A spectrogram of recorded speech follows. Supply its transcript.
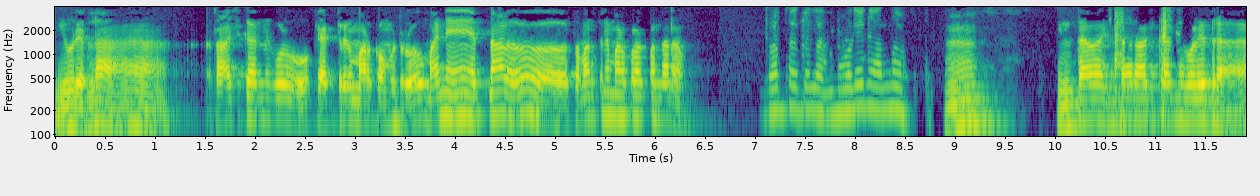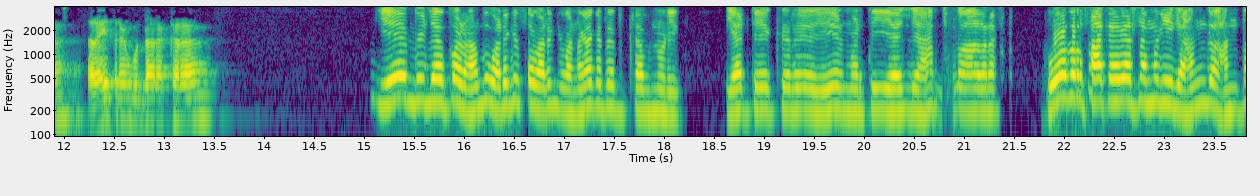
ಇವರೆಲ್ಲ ರಾಜಕಾರಣಿಗಳು ಫ್ಯಾಕ್ಟರಿ ಮಾಡ್ಕೊಂಡ್ಬಿಟ್ರು. ಮೊನ್ನೆ ಎತ್ನಾಳು ಸಮರ್ಥನೆ ಮಾಡ್ಕೊಳಕ್ ಬಂದಾನ. ಗೊತ್ತಾಗಲ್ಲ ನೋಡಿನಿ ಅನ್ನು. ಹ್ಮ್. ಇಂತ ಇಂತ ರಾಜಕಾರಣಿಗಳಿದ್ರ ರೈತರ ಹೆಂಗ್ ಉದ್ದಾರ ಆಕ್ಕಾರ ಏನ್ ಬಿಡ್ಲಪ್ಪ ನಮ್ದು ಒಣಗಿಸ ಒಣಗಿ ಒಣಗಾಕತೈತಿ ಕಬ್ಬ ನೋಡಿ. ಎಷ್ಟ್ ಎಕರೆ ಏನ್ ಮಾಡ್ತಿ ಎಲ್ಲಿ ಯಾರ ಚಲೋ ಆದ್ರ ಹೋದ್ರ ಸಾಕಾಗತ್ ನಮಗ ಈಗ. ಹಂಗ ಅಂತ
